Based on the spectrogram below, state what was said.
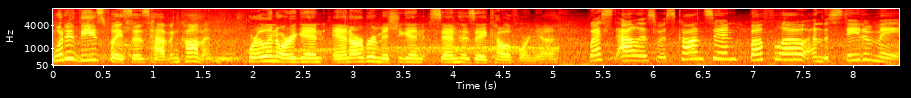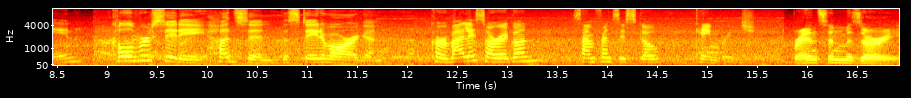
What do these places have in common? Portland, Oregon, Ann Arbor, Michigan, San Jose, California. West Allis, Wisconsin, Buffalo, and the state of Maine. Culver City, Hudson, the state of Oregon. Corvallis, Oregon, San Francisco, Cambridge. Branson, Missouri,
